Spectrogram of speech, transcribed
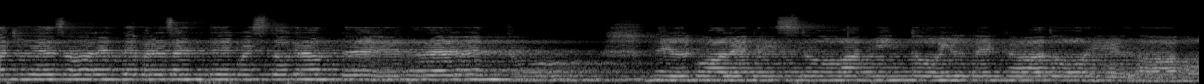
Santa Chiesa rende presente questo grande evento, nel quale Cristo ha vinto il peccato e la.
